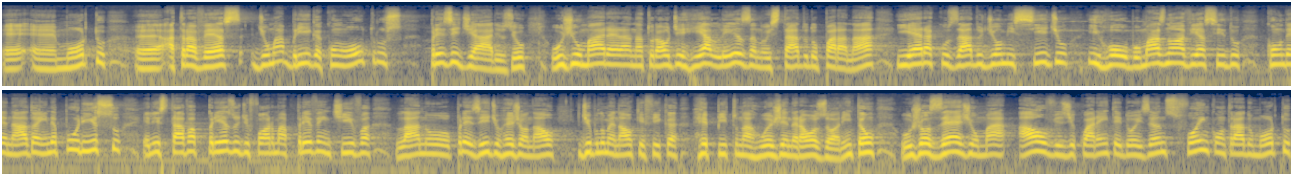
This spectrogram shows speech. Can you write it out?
é, é, morto é, através de uma briga com outros presidiários. O Gilmar era natural de Realeza, no estado do Paraná, e era acusado de homicídio e roubo, mas não havia sido condenado ainda. Por isso, ele estava preso de forma preventiva lá no presídio regional de Blumenau, que fica, repito, na rua General Osório. Então, o José Gilmar Alves, de 42 anos, foi encontrado morto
